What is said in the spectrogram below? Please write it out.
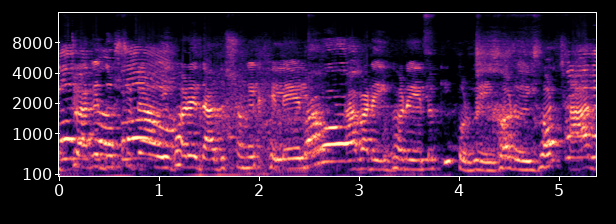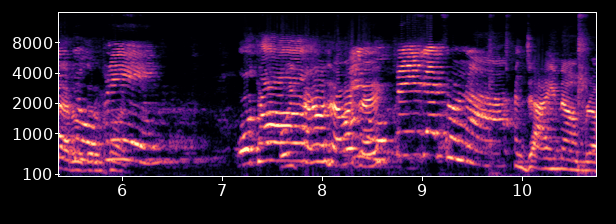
একটু আগে দুষ্টুটা ওই ঘরে দাদুর সঙ্গে খেলে এলো, আবার এই ঘরে এলো, কি করবে? এই ঘর, ওই ঘর, ছাদ আর ওদের ঘর। ওইখানেও যাওয়া যায়। যাই না আমরা,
